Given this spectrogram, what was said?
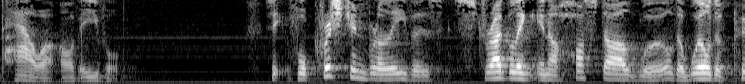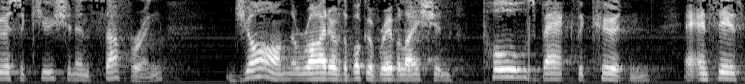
power of evil. See, for Christian believers struggling in a hostile world, a world of persecution and suffering, John, the writer of the book of Revelation, pulls back the curtain and says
